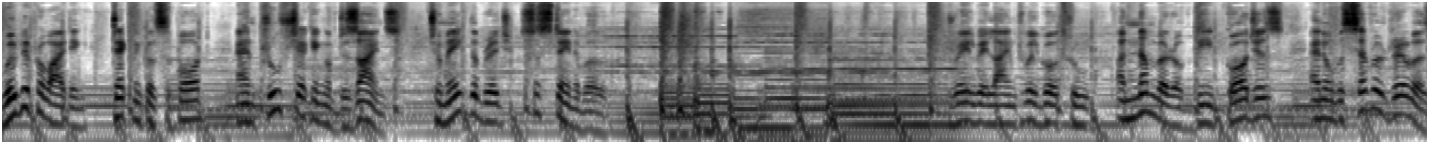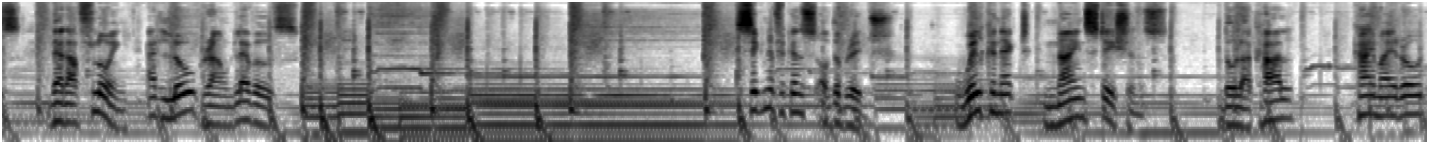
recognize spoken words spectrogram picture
will be providing technical support and proof checking of designs to make the bridge sustainable. Railway line will go through a number of deep gorges and over several rivers that are flowing at low ground levels. Significance of the bridge will connect nine stations Dola Dolakhal, Kaimai Road,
